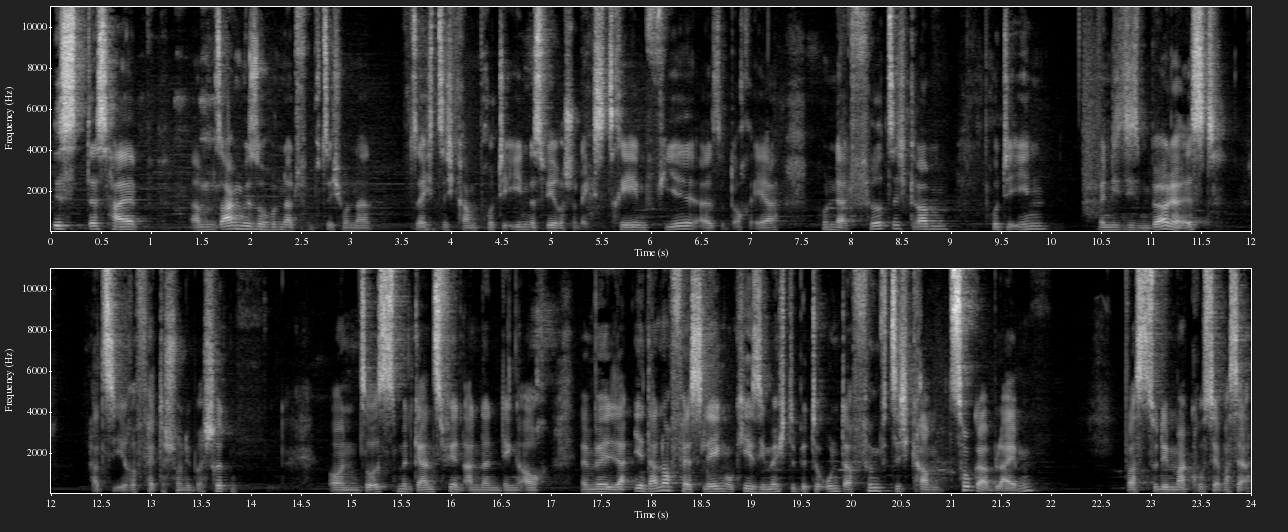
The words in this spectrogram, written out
ist deshalb, ähm, sagen wir so 150, 100 60 Gramm Protein, das wäre schon extrem viel, also doch eher 140 Gramm Protein. Wenn die diesen Burger isst, hat sie ihre Fette schon überschritten. Und so ist es mit ganz vielen anderen Dingen auch. Wenn wir ihr dann noch festlegen, okay, sie möchte bitte unter 50 Gramm Zucker bleiben, was zu den Makros ja, was ja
